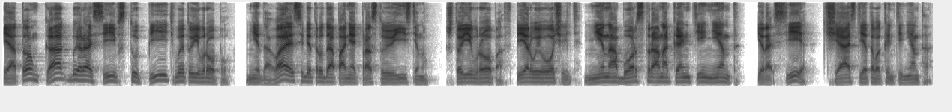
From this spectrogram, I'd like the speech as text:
и о том, как бы России вступить в эту Европу, не давая себе труда понять простую истину, что Европа в первую очередь не набор стран, а континент, и Россия часть этого континента.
